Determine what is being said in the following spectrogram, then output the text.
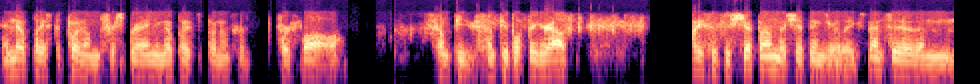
and no place to put them for spring and no place to put them for, for fall? Some people some people figure out places to ship them. The shipping's really expensive, and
